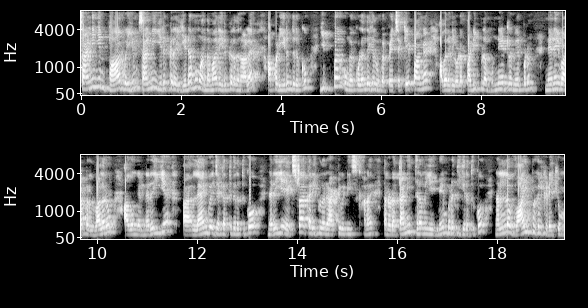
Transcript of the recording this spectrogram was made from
சனியின் பார்வையும் சனி இருக்கிற இடமும் அந்த மாதிரி இருக்கிறதுனால அப்படி இருந்திருக்கும். இப்ப உங்க குழந்தைகள் உங்க பேச்சை கேட்பாங்க. அவர்களோட படிப்புல முன்னேற்றம் ஏற்படும் நினைவாற்றல் வளரும். அவங்க நிறைய லாங்குவேஜை கத்துக்கிறதுக்கோ நிறைய எக்ஸ்ட்ரா கரிக்குலர் ஆக்டிவிட்டீஸ்க்கான தன்னோட தனித்திறமையை மேம்படுத்திக்கிறதுக்கோ நல்ல வாய்ப்புகள் கிடைக்கும்.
